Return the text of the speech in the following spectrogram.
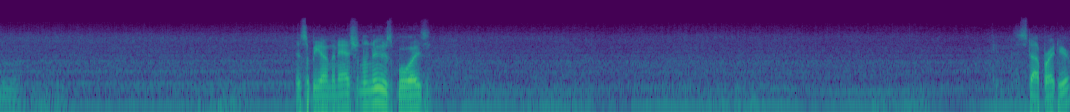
Mm-hmm. This will be on the national news, boys. Stop right here.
